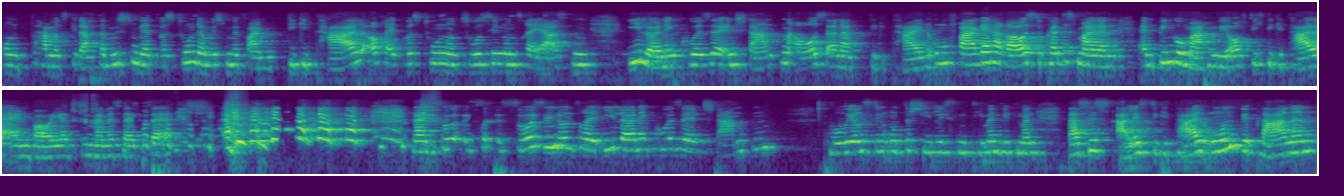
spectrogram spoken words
und haben uns gedacht, da müssen wir etwas tun, da müssen wir vor allem digital auch etwas tun und so sind unsere ersten E-Learning-Kurse entstanden entstanden aus einer digitalen Umfrage heraus. Du könntest mal ein, ein Bingo machen, wie oft ich digital einbaue jetzt in meine Sätze. Nein, so, so sind unsere E-Learning-Kurse entstanden wo wir uns den unterschiedlichsten Themen widmen. Das ist alles digital und wir planen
